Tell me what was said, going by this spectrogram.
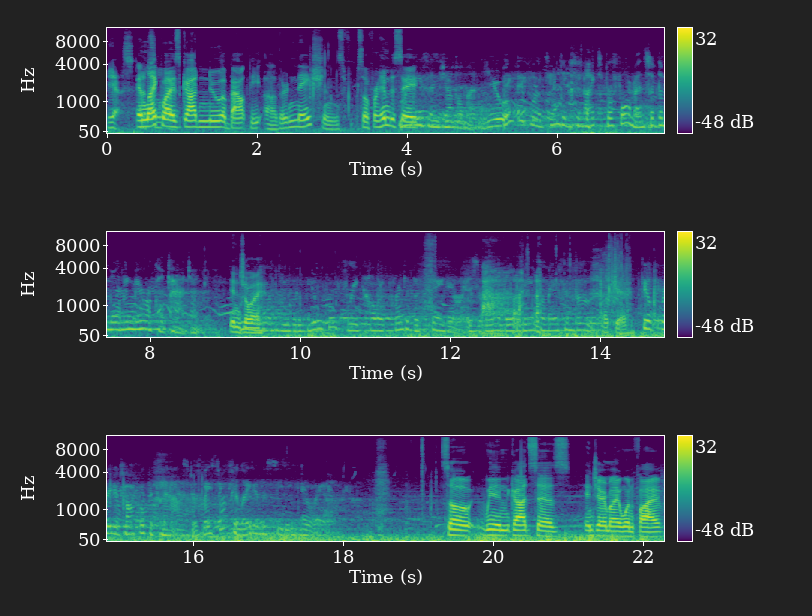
Yes. And absolutely. likewise, God knew about the other nations. So for him to say, Ladies and gentlemen, you thank you for attending tonight's performance of the Mormon Miracle Pageant. Enjoy. Beautiful free color print of the Savior is available at the information booth. Okay. Feel free to talk with the cast as they circulate in the seating area. So when God says in Jeremiah 1:5,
